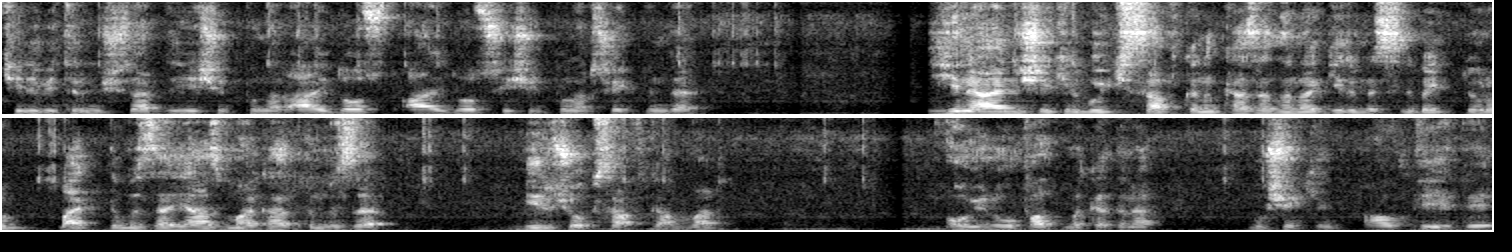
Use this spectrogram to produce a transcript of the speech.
kili bitirmişlerdi. Yeşilpınar, Aydos, Aydos, Yeşilpınar şeklinde. Yine aynı şekilde bu iki safkanın kazanana girmesini bekliyorum. Baktığımızda yazmaya kalktığımızda birçok safkan var. Oyunu ufaltmak adına bu şekil 6-7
